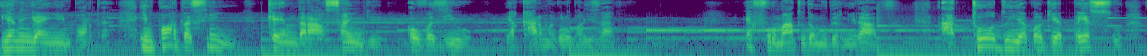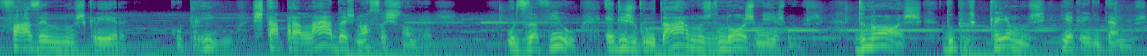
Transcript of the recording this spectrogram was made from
e a ninguém importa. Importa sim quem dará sangue ao vazio e a karma globalizado. É formato da modernidade. A todo e a qualquer preço fazem-nos crer que o perigo está para lá das nossas sombras. O desafio é desgrudar-nos de nós mesmos, de nós, do que cremos e acreditamos,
